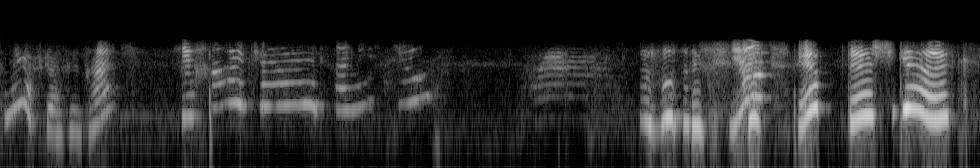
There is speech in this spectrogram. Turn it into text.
Come here, Fluffy Punch. Say hi, Jared. I miss you. yep. Yep, there she goes.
